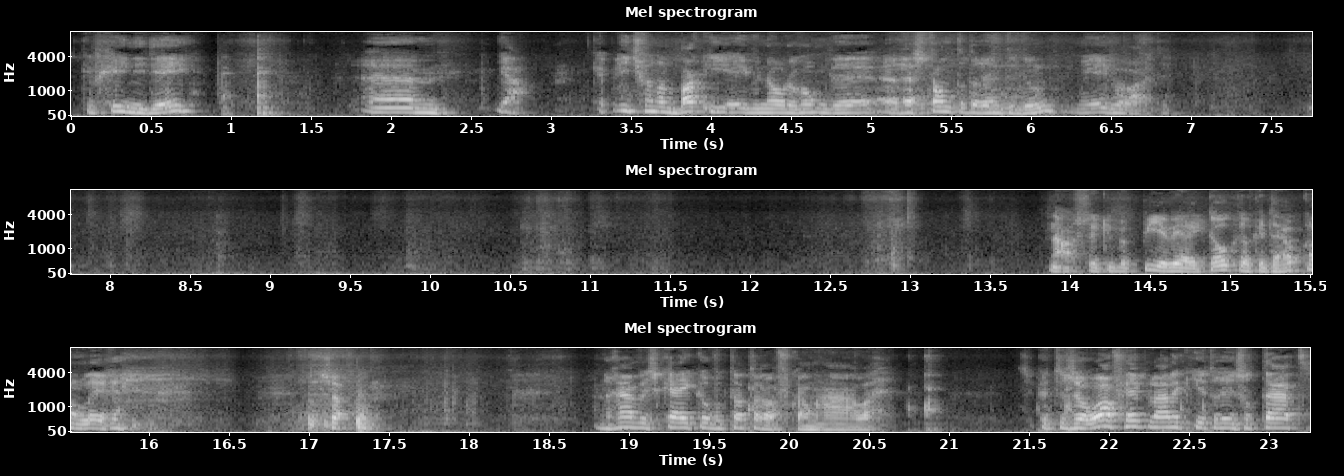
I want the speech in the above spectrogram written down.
ik, heb geen idee. Um, ja, ik heb iets van een bakje even nodig om de restanten erin te doen. Moet je even wachten. Nou, een stukje papier werkt ook, dat ik het daarop kan leggen. Zo. dan gaan we eens kijken of ik dat eraf kan halen. Als ik het er zo af heb, laat ik je het resultaat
